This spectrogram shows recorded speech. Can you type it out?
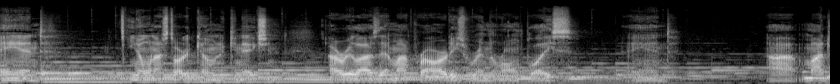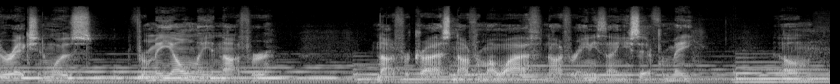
And you know, when I started coming to Connection, I realized that my priorities were in the wrong place, and I, my direction was for me only, and not for not for Christ, not for my wife, not for anything except for me. Um,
